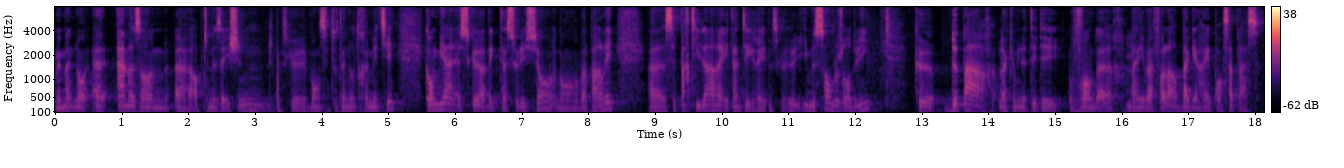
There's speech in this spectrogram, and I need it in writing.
Mais maintenant, euh, Amazon euh, Optimization, parce que bon, c'est tout un autre métier. Combien est-ce que, avec ta solution, dont on va parler, euh, cette partie-là est intégrée? Parce qu'il me semble aujourd'hui que, de par la communauté des vendeurs, mm. ben, il va falloir bagarrer pour sa place.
